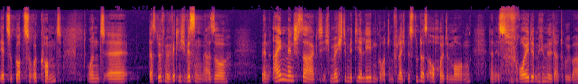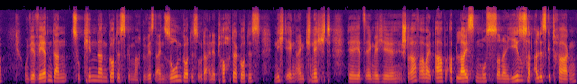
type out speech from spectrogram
der zu Gott zurückkommt. Und äh, das dürfen wir wirklich wissen. Also wenn ein Mensch sagt, ich möchte mit dir leben, Gott, und vielleicht bist du das auch heute Morgen, dann ist Freude im Himmel darüber. Und wir werden dann zu Kindern Gottes gemacht. Du wirst ein Sohn Gottes oder eine Tochter Gottes, nicht irgendein Knecht, der jetzt irgendwelche Strafarbeit ab, ableisten muss, sondern Jesus hat alles getragen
